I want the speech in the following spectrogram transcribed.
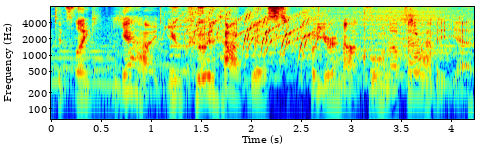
it's like, yeah, you could have this, but you're not cool enough to have it yet.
